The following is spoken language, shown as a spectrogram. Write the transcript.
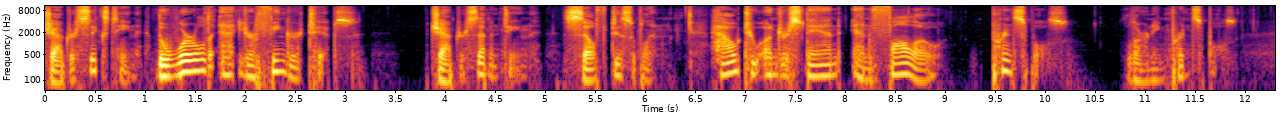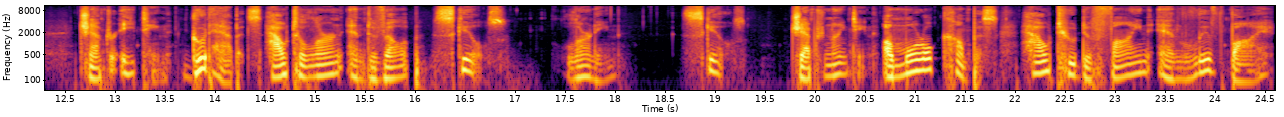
Chapter 16. The world at your fingertips. Chapter 17. Self discipline. How to understand and follow principles. Learning principles. Chapter 18 Good Habits How to Learn and Develop Skills. Learning Skills. Chapter 19 A Moral Compass How to Define and Live by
